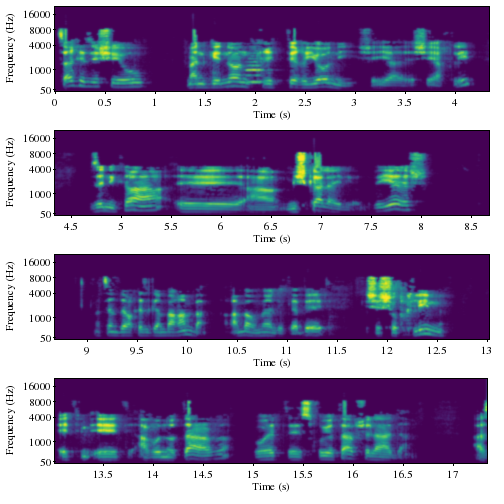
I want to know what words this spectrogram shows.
צריך איזשהו מנגנון קריטריוני שיחליט, זה נקרא אה, המשקל העליון, ויש, מצאנו דבר כזה גם ברמב"ם, הרמב"ם אומר לגבי, כששוקלים את, את עוונותיו או את זכויותיו של האדם, אז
